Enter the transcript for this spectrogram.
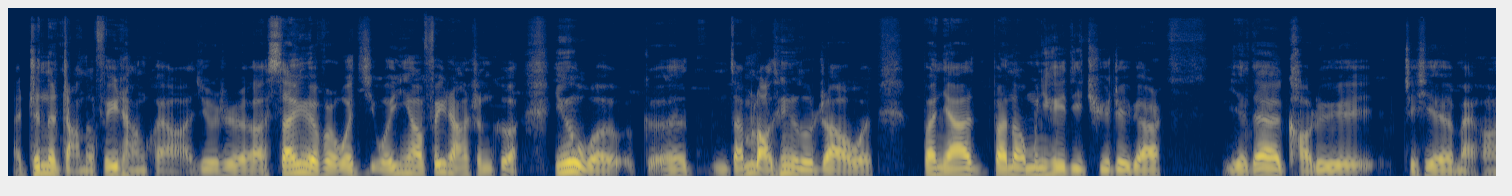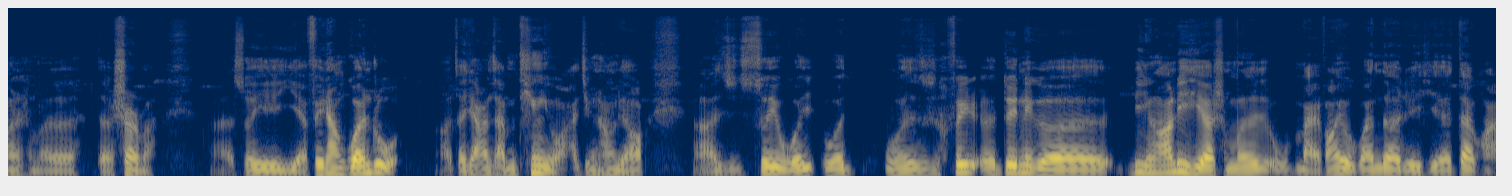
啊，真的涨得非常快啊！就是三月份，我我印象非常深刻，因为我呃咱们老听友都知道，我搬家搬到慕尼黑地区这边，也在考虑这些买房什么的事儿嘛，啊，所以也非常关注啊，再加上咱们听友啊经常聊啊，所以我我我非呃对那个利银行利息啊什么买房有关的这些贷款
